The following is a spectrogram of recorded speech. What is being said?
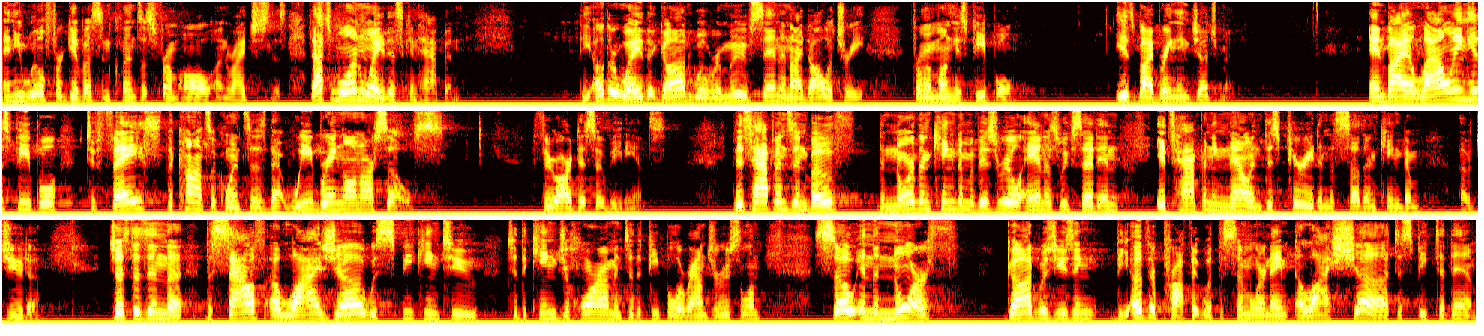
And he will forgive us and cleanse us from all unrighteousness. That's one way this can happen. The other way that God will remove sin and idolatry from among his people is by bringing judgment and by allowing his people to face the consequences that we bring on ourselves through our disobedience. This happens in both the northern kingdom of Israel, and as we've said, in it's happening now in this period in the southern kingdom of Judah. Just as in the, the south, Elijah was speaking to, to the king Jehoram and to the people around Jerusalem, so in the north, God was using the other prophet with the similar name, Elisha, to speak to them.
